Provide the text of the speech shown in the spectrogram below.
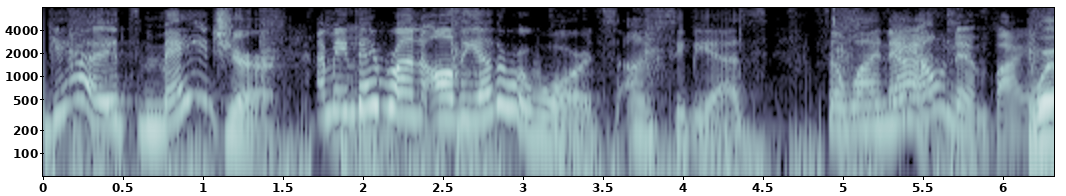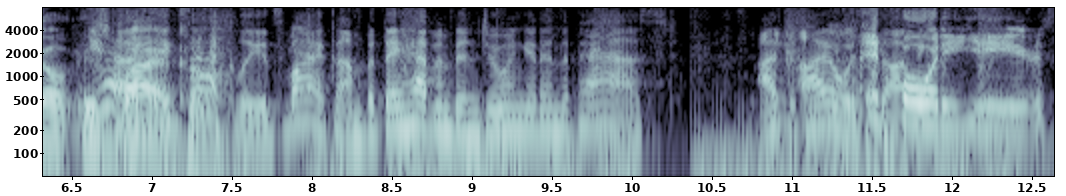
Yeah, it's major. I mean, they run all the other awards on CBS, so why They not? own them. Via- Well, it's yeah, Viacom. exactly. It's Viacom, but they haven't been doing it in the past. I, I always in thought. 40 years.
